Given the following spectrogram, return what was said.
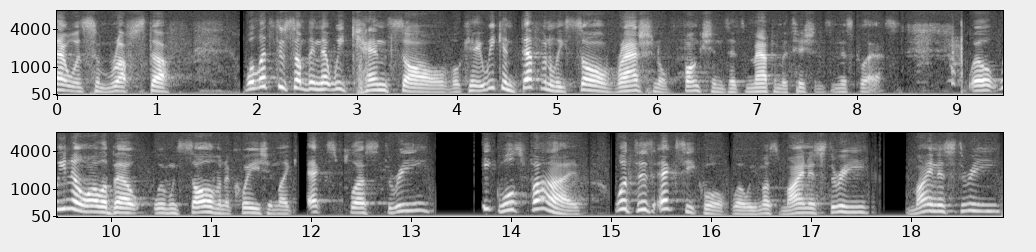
that was some rough stuff. Well, let's do something that we can solve, okay? We can definitely solve rational functions as mathematicians in this class. Well, we know all about when we solve an equation like x plus 3 equals 5. What does x equal? Well, we must minus 3 minus 3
